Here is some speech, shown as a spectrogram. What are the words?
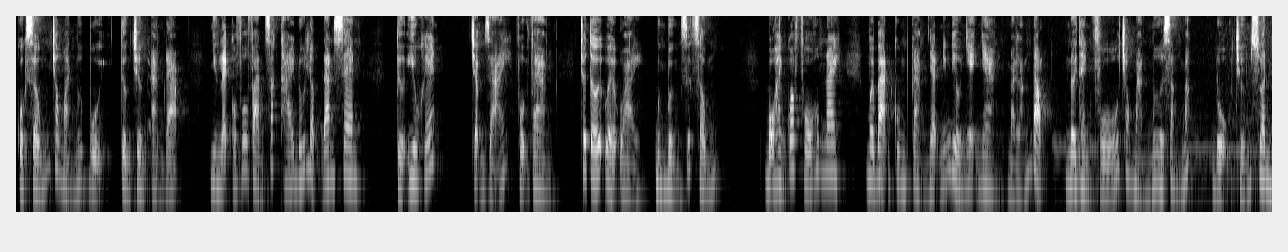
Cuộc sống trong màn mưa bụi tưởng chừng ảm đạm nhưng lại có vô vàn sắc thái đối lập đan xen, từ yêu ghét, chậm rãi, vội vàng, cho tới uể oải, bừng bừng sức sống. Bộ hành qua phố hôm nay, mời bạn cùng cảm nhận những điều nhẹ nhàng mà lắng động nơi thành phố trong màn mưa răng mắc độ chớm xuân.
